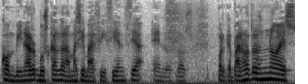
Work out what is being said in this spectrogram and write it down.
combinar buscando la máxima eficiencia en los dos. Porque para nosotros no es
